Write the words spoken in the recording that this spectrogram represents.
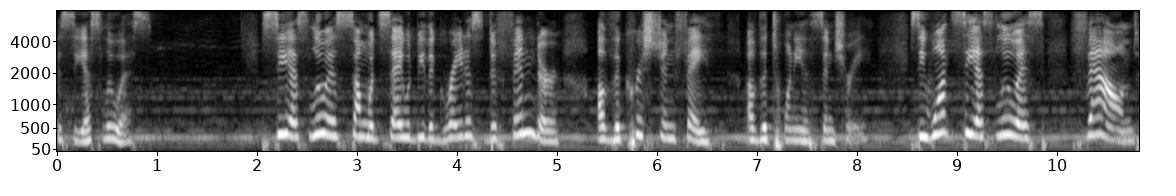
is C.S. Lewis. C.S. Lewis, some would say, would be the greatest defender of the Christian faith of the 20th century. See, once C.S. Lewis found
